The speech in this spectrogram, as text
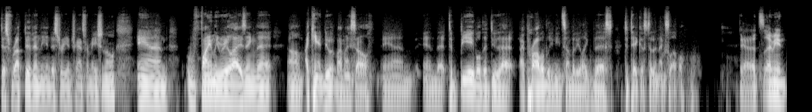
disruptive in the industry and transformational and finally realizing that um, I can't do it by myself and and that to be able to do that i probably need somebody like this to take us to the next level. Yeah that's i mean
